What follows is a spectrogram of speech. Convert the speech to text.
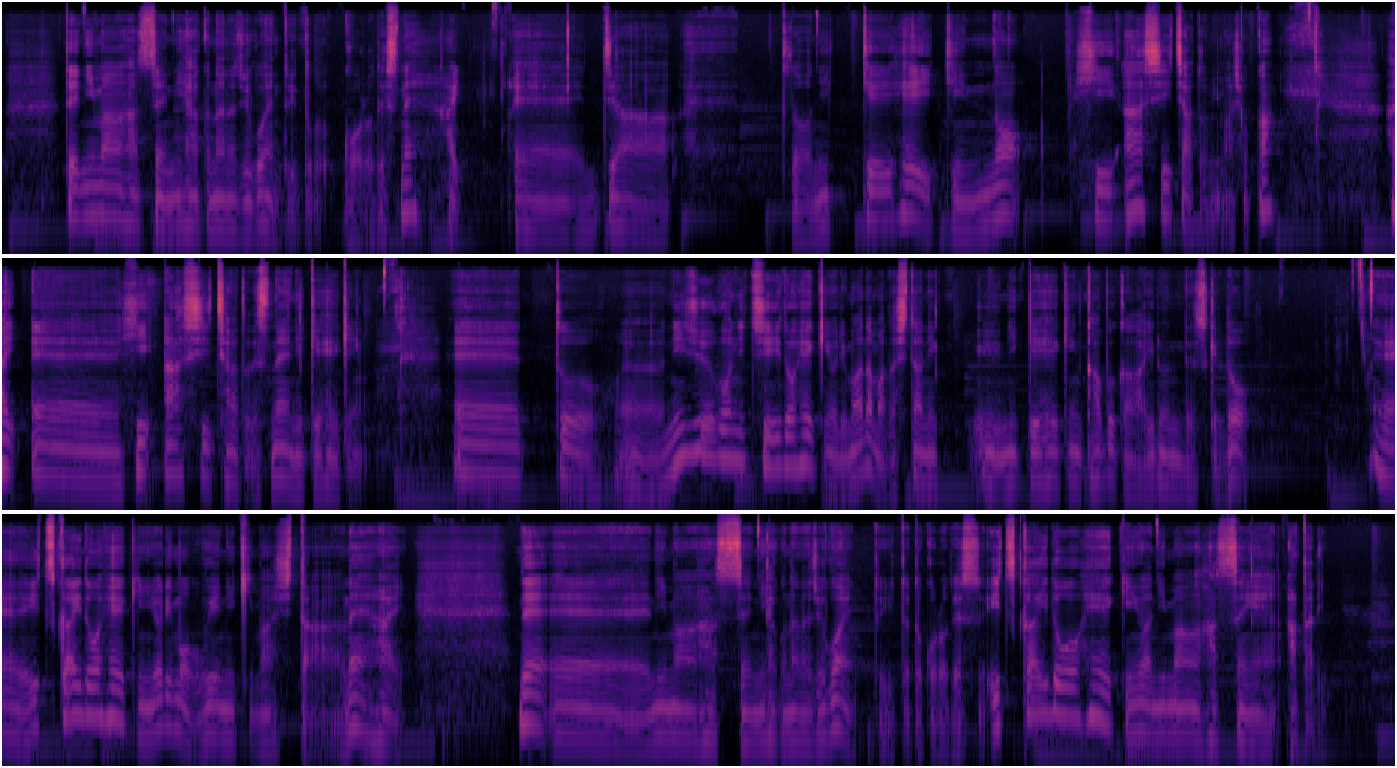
で2万8275円というところですね。はい、えーじゃあ、えーっと日経平均の日足チャートを見ましょうか。はい、えー日足チャートですね。日経平均。えーっと、25日移動平均よりまだまだ下に日経平均株価がいるんですけど、え5日移動平均よりも上に来ましたね。はい。で、えー、28,275円といったところです。5日移動平均は28,000円あたり。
